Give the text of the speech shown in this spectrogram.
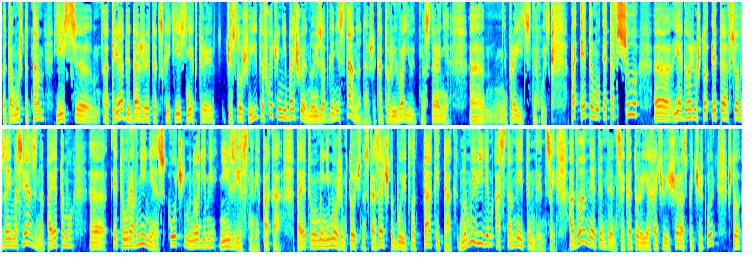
потому что там есть э, отряды, даже, так сказать, есть некоторое число шиитов, очень небольшое, но из Афганистана даже, которые воюют на стороне э, правительственных войск. Поэтому это все, э, я говорю, что это все взаимосвязано, поэтому это уравнение с очень многими неизвестными пока. Поэтому мы не можем точно сказать, что будет вот так и так. Но мы видим основные тенденции. А главное тенденция, которую я хочу еще раз подчеркнуть, что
